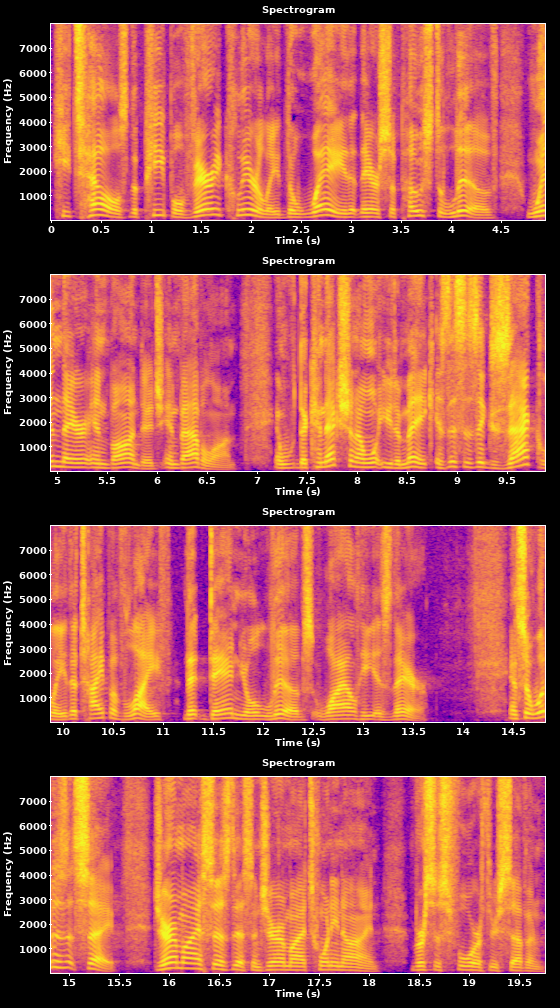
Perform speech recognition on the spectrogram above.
he tells the people very clearly the way that they are supposed to live when they are in bondage in Babylon. And the connection I want you to make is this is exactly the type of life that Daniel lives while he is there. And so, what does it say? Jeremiah says this in Jeremiah 29, verses 4 through 7.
